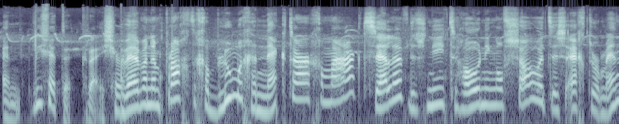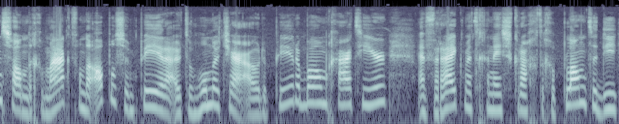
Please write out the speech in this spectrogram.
en Lisette Krijscher. We hebben een prachtige bloemige nectar gemaakt zelf, dus niet honing of zo. Het is echt door menshanden gemaakt van de appels en peren uit de 100 jaar oude perenboomgaard hier. En verrijkt met geneeskrachtige planten die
